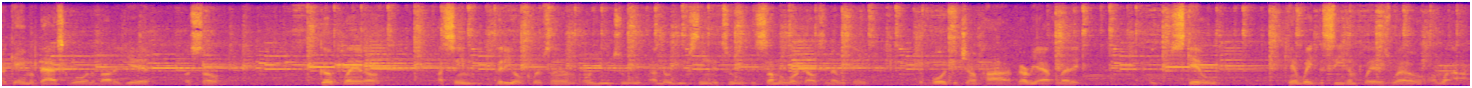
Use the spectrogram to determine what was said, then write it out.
a game of basketball in about a year or so. Good player though. I seen video clips of him on YouTube. I know you've seen it too. His summer workouts and everything. The boy could jump high. Very athletic, skilled. Can't wait to see him play as well. I,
